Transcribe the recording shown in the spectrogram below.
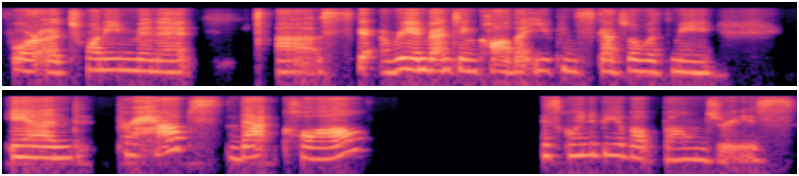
for a 20 minute uh, reinventing call that you can schedule with me. And perhaps that call is going to be about boundaries.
